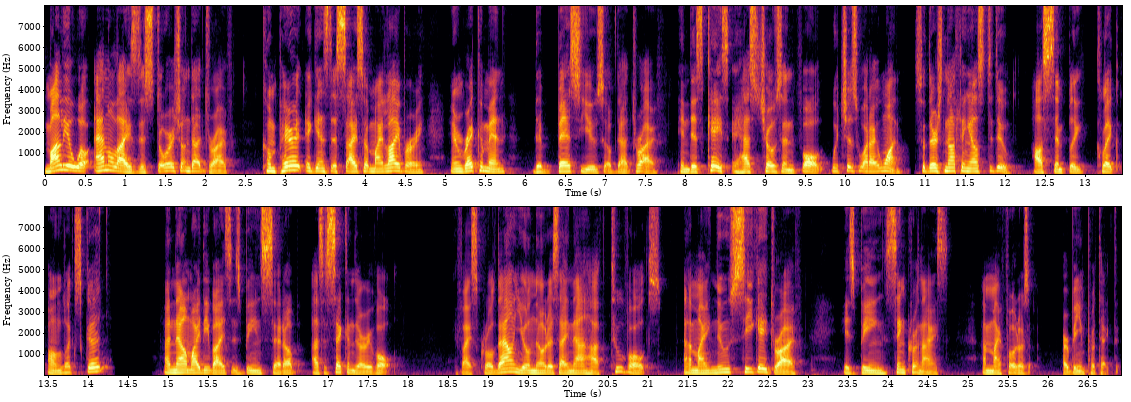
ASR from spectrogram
Mylio will analyze the storage on that drive, compare it against the size of my library, and recommend the best use of that drive. In this case, it has chosen Vault, which is what I want, so there's nothing else to do. I'll simply click on Looks Good, and now my device is being set up as a secondary Vault. If I scroll down, you'll notice I now have two Vaults, and my new Seagate drive is being synchronized, and my photos are being protected.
